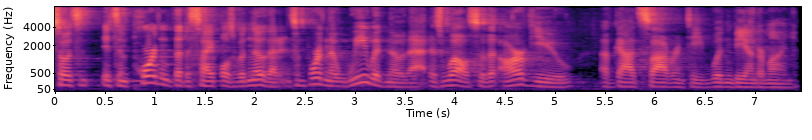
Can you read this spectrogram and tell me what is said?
So it's, it's important the disciples would know that. It's important that we would know that as well, so that our view of God's sovereignty wouldn't be undermined.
